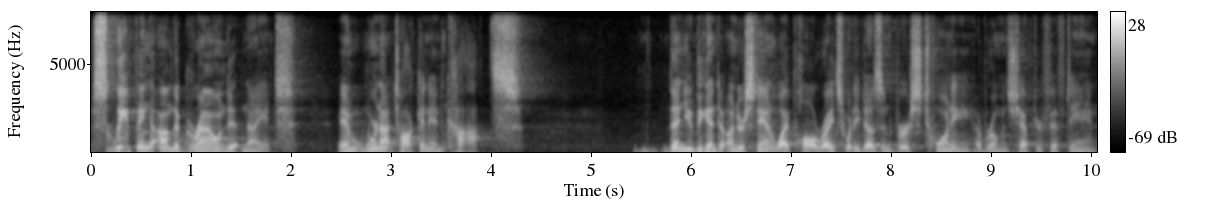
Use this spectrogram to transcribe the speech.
sleeping on the ground at night. And we're not talking in cots. Then you begin to understand why Paul writes what he does in verse 20 of Romans chapter 15.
